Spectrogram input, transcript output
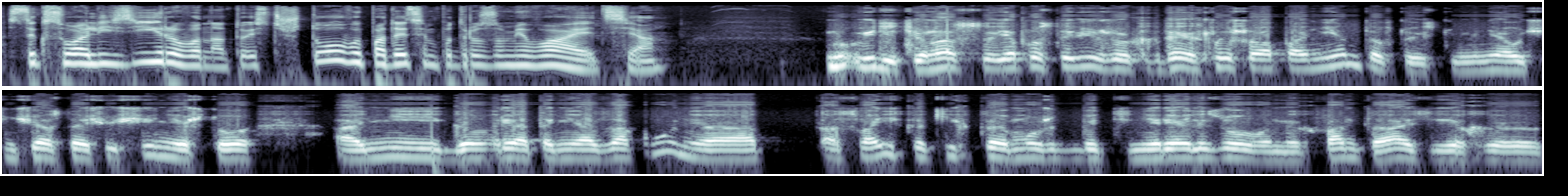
сексуализировано. То есть что вы под этим подразумеваете? Ну, видите, у нас, я просто вижу, когда я слышу оппонентов, то есть у меня очень часто ощущение, что они говорят а не о законе, а о своих каких-то, может быть, нереализованных фантазиях, э,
